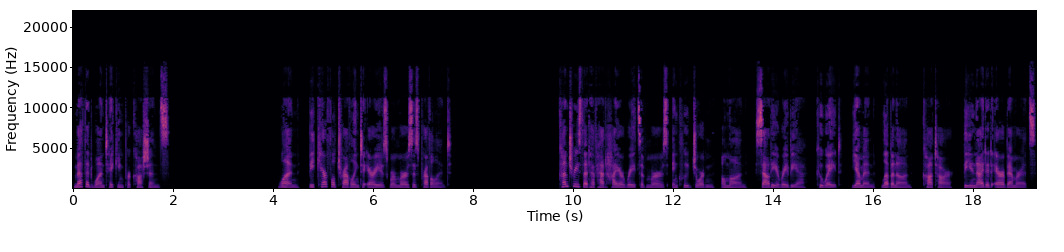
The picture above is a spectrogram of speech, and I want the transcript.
Method 1 Taking Precautions 1. Be careful traveling to areas where MERS is prevalent. Countries that have had higher rates of MERS include Jordan, Oman, Saudi Arabia, Kuwait, Yemen, Lebanon, Qatar, the United Arab Emirates,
